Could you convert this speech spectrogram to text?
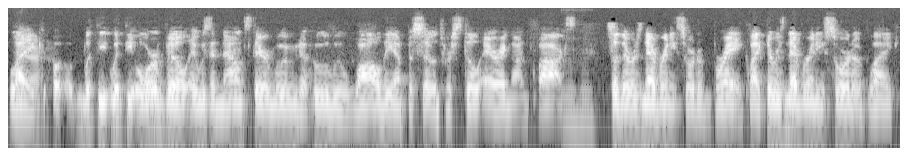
Like yeah. Uh, with the with the Orville, it was announced they were moving to Hulu while the episodes were still airing on Fox. Mm-hmm. So there was never any sort of break. Like there was never any sort of like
